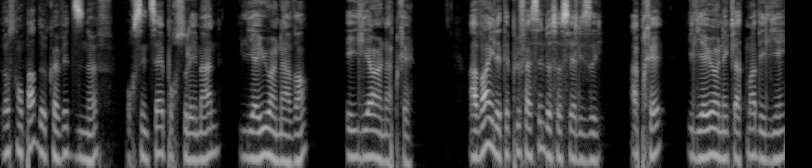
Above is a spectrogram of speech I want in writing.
Lorsqu'on parle de COVID-19, pour Cynthia et pour Suleiman, il y a eu un avant et il y a un après. Avant, il était plus facile de socialiser. Après, il y a eu un éclatement des liens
